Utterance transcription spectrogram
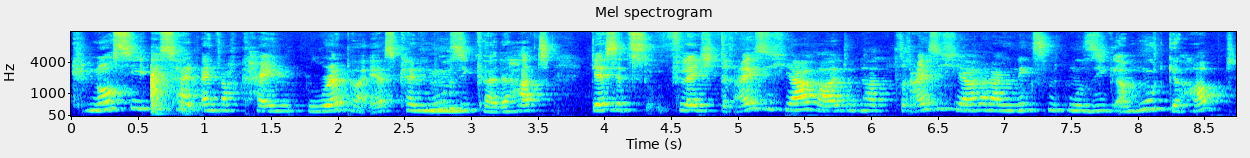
Knossi ist halt einfach kein Rapper, er ist kein Mhm. Musiker. Der hat, der ist jetzt vielleicht 30 Jahre alt und hat 30 Jahre lang nichts mit Musik am Hut gehabt.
